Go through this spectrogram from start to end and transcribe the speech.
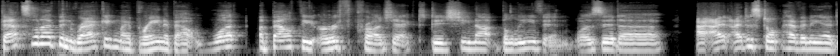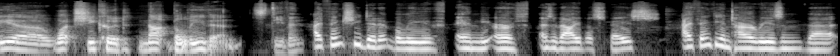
that's what I've been racking my brain about. What about the Earth Project did she not believe in? Was it uh? I I- I just don't have any idea what she could not believe in. Steven? I think she didn't believe in the earth as a valuable space. I think the entire reason that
